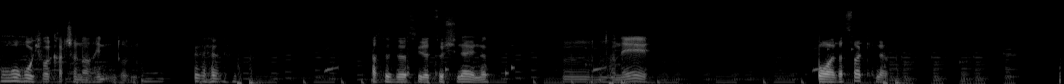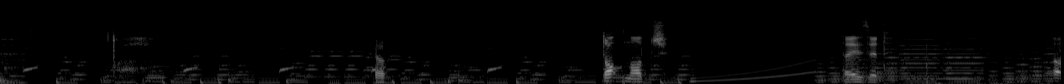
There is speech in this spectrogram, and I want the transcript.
Oh, ich wollte gerade schon nach hinten drücken. Achso, das ist wieder zu schnell, ne? Hm, nee. Boah, das war knapp. Ja. Top notch. Da ist es. Oh.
